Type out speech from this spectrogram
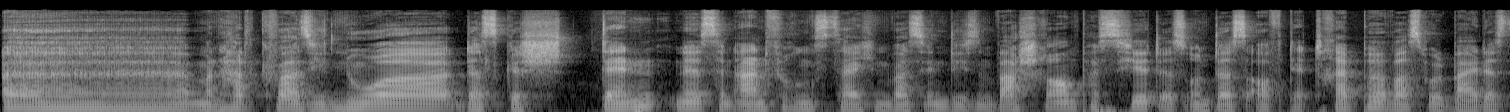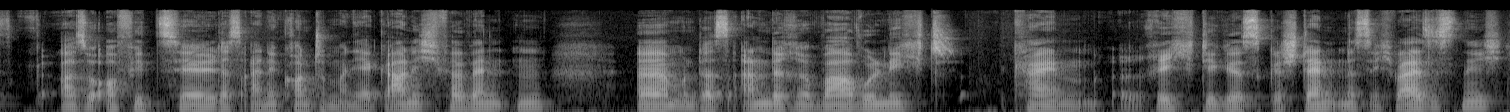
Äh, man hat quasi nur das Geständnis, in Anführungszeichen, was in diesem Waschraum passiert ist und das auf der Treppe, was wohl beides, also offiziell, das eine konnte man ja gar nicht verwenden ähm, und das andere war wohl nicht kein richtiges Geständnis, ich weiß es nicht,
